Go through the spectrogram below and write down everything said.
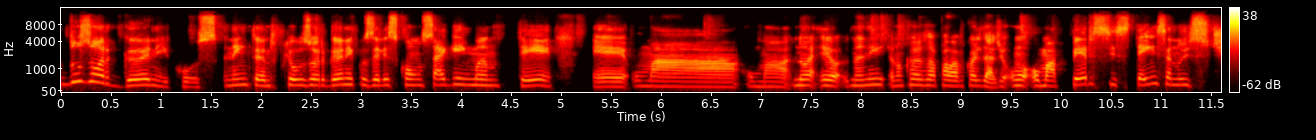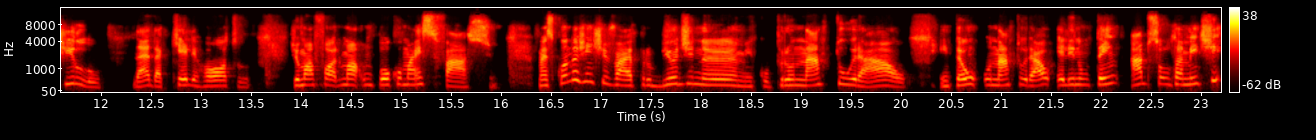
dos orgânicos, nem tanto, porque os orgânicos eles conseguem manter é, uma, uma não é, eu, não é nem, eu não quero usar a palavra qualidade, uma, persistência no estilo né, daquele rótulo de uma forma um pouco mais fácil. Mas quando a gente vai para o biodinâmico, para o natural, então o natural ele não tem absolutamente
